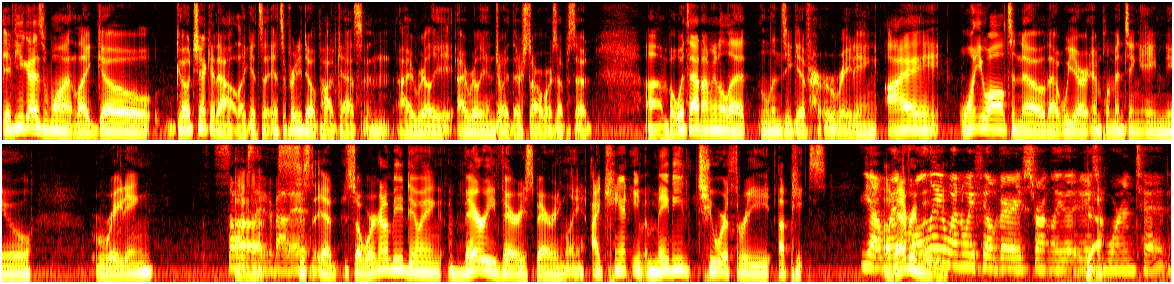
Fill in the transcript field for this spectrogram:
if you guys want, like, go go check it out. Like, it's a it's a pretty dope podcast, and I really I really enjoyed their Star Wars episode. Um, but with that, I'm gonna let Lindsay give her rating. I want you all to know that we are implementing a new rating So excited about it. system- yeah, so we're gonna be doing very, very sparingly. I can't even maybe two or three a piece. yeah, when only movie. when we feel very strongly that it is Yeah. warranted.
